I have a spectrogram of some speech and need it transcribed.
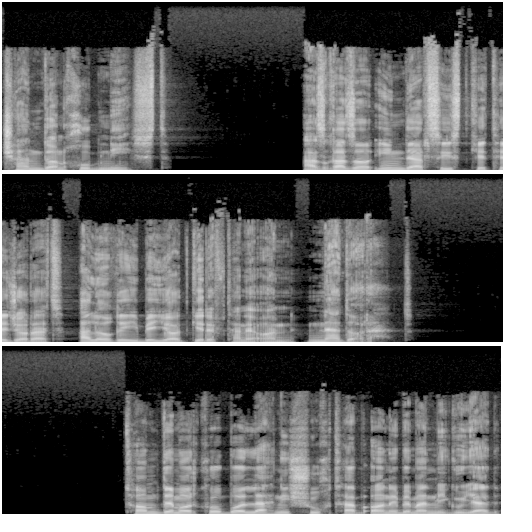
چندان خوب نیست. از غذا این درسی است که تجارت علاقه به یاد گرفتن آن ندارد. تام دمارکو با لحنی شوخ طبعانه به من می‌گوید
